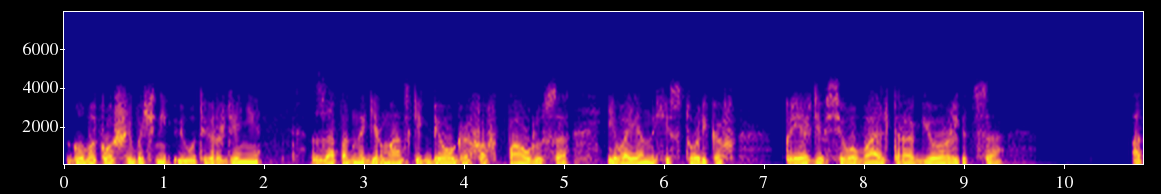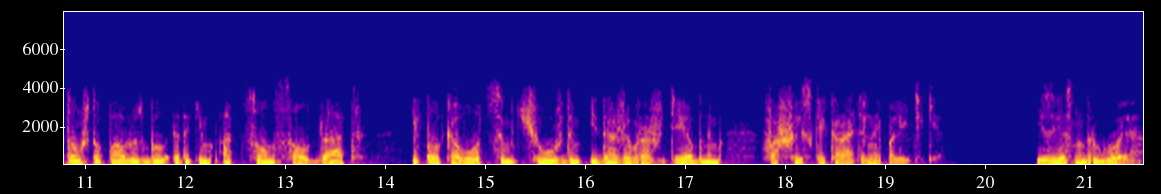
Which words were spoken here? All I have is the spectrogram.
Глубоко ошибочны и утверждения западногерманских биографов Паулюса и военных историков, прежде всего Вальтера Герлица, о том, что Паулюс был этаким отцом солдат и полководцем чуждым и даже враждебным фашистской карательной политике. Известно другое.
